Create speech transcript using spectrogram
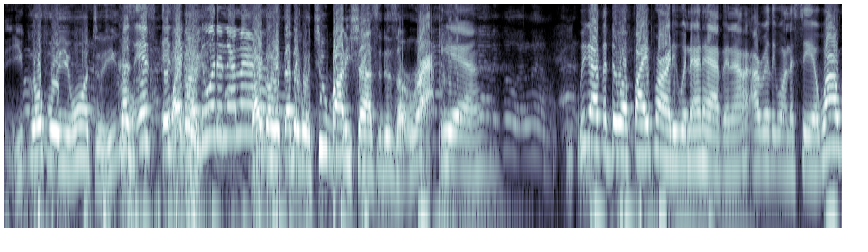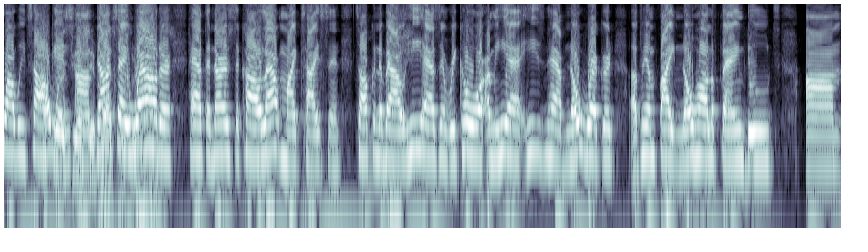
you go for it you want to. He Cause gon- it's is they Mike gonna gonna- do it in Atlanta? Mike Atlanta? gonna hit that nigga with two body shots and it's a wrap. Yeah. Gotta go Atlanta. I- We got to do a fight party when that happened. I, I really want to see it. While while we talking, um, Deontay Wilder had the nerves to call out Mike Tyson, talking about he hasn't record. I mean, he had, he's have no record of him fighting no Hall of Fame dudes um,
